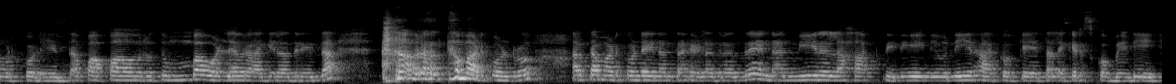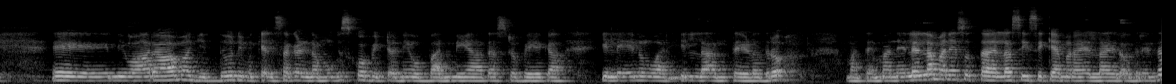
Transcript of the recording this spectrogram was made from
ನೋಡ್ಕೊಳ್ಳಿ ಅಂತ. ಪಾಪ ಅವರು ತುಂಬ ಒಳ್ಳೆಯವರಾಗಿರೋದ್ರಿಂದ ಅವರು ಅರ್ಥ ಮಾಡಿಕೊಂಡ್ರು. ಅರ್ಥ ಮಾಡ್ಕೊಂಡು ಏನಂತ ಹೇಳಿದ್ರಂದರೆ, ನಾನು ನೀರೆಲ್ಲ ಹಾಕ್ತೀನಿ. ನೀವು ನೀರು ಹಾಕೋಕ್ಕೆ ತಲೆ ಕೆಡಿಸ್ಕೋಬೇಡಿ. ನೀವು ಆರಾಮಾಗಿದ್ದು ನಿಮ್ಮ ಕೆಲಸಗಳನ್ನ ಮುಗಿಸ್ಕೊಬಿಟ್ಟು ನೀವು ಬನ್ನಿ, ಆದಷ್ಟು ಬೇಗ. ಇಲ್ಲೇನು ವರಿ ಇಲ್ಲ ಅಂತ ಹೇಳಿದ್ರು. ಮತ್ತು ಮನೇಲೆಲ್ಲ ಮನೆ ಸುತ್ತ ಎಲ್ಲ ಸಿ ಸಿ ಕ್ಯಾಮ್ರಾ ಎಲ್ಲ ಇರೋದ್ರಿಂದ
